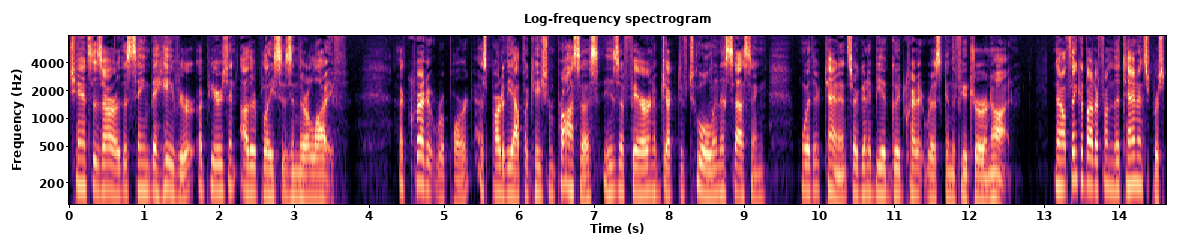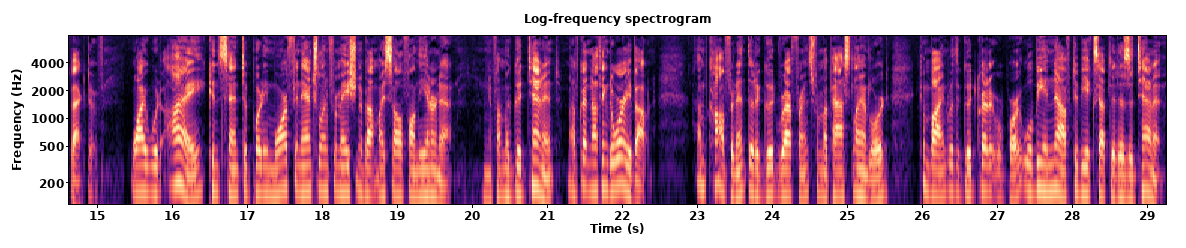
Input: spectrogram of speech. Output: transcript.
chances are the same behavior appears in other places in their life. A credit report, as part of the application process, is a fair and objective tool in assessing whether tenants are going to be a good credit risk in the future or not. Now, think about it from the tenant's perspective. Why would I consent to putting more financial information about myself on the internet? If I'm a good tenant, I've got nothing to worry about. I'm confident that a good reference from a past landlord combined with a good credit report will be enough to be accepted as a tenant.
